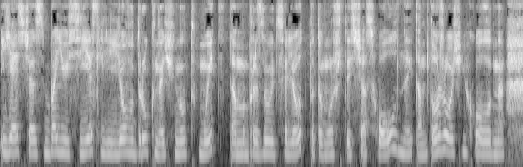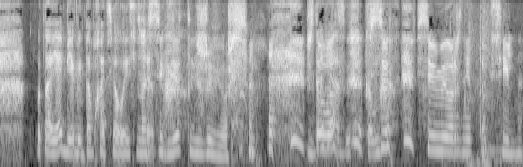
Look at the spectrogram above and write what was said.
Я сейчас боюсь, если ее вдруг начнут мыть, там образуется лед, потому что сейчас холодно, и там тоже очень холодно. Вот, а я бегать там хотела, если Настя, честно. где ты живешь? Что у вас все мерзнет так сильно.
